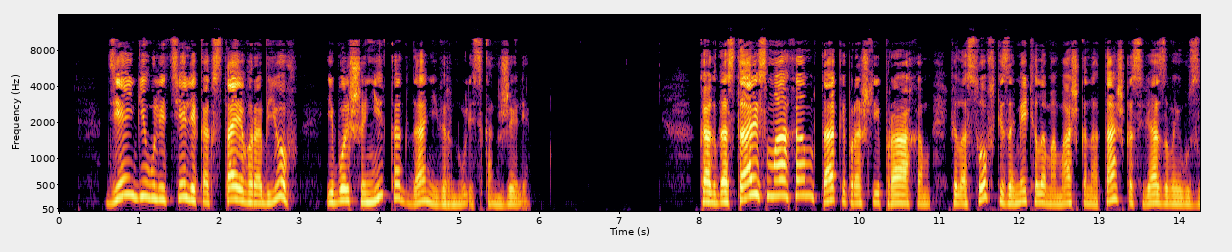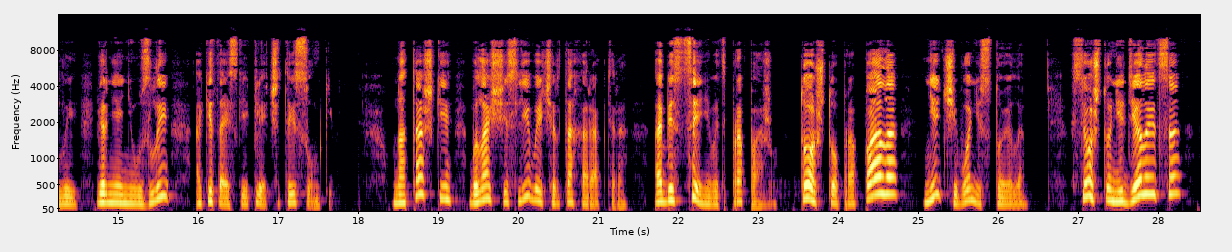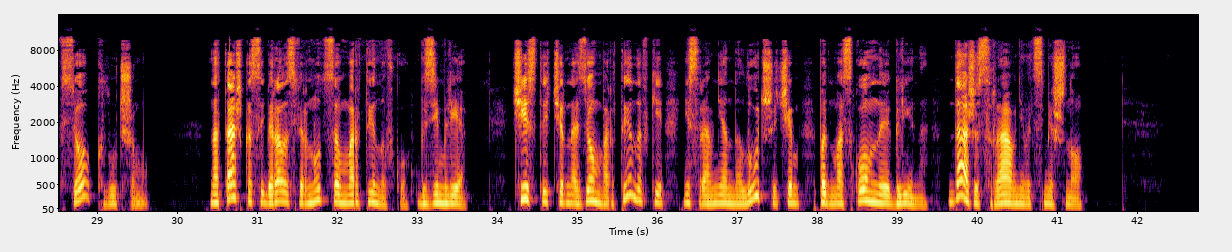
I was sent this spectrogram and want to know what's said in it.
Деньги улетели, как стая воробьев, и больше никогда не вернулись к Анжеле. Как достались махом, так и прошли прахом, философски заметила мамашка Наташка, связывая узлы. Вернее, не узлы, а китайские клетчатые сумки. У Наташки была счастливая черта характера — обесценивать пропажу. То, что пропало, ничего не стоило. Все, что не делается, все к лучшему. Наташка собиралась вернуться в Мартыновку, к земле. Чистый чернозем Мартыновки несравненно лучше, чем подмосковная глина. Даже сравнивать смешно.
